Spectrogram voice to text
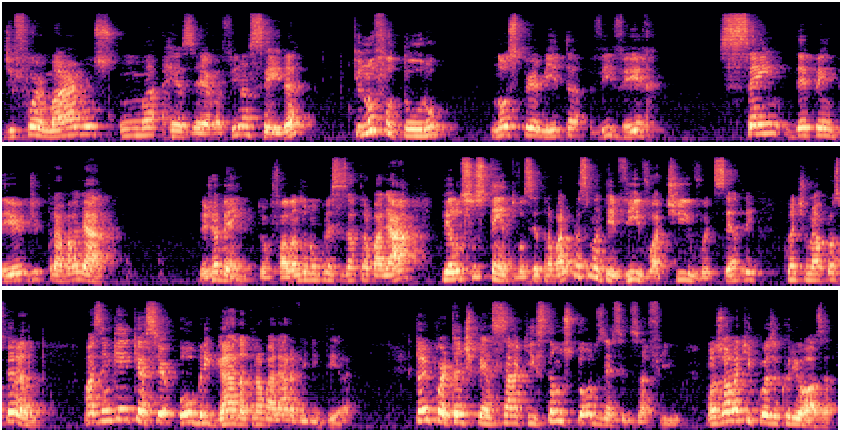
de formarmos uma reserva financeira que no futuro nos permita viver sem depender de trabalhar. Veja bem, estou falando não precisar trabalhar pelo sustento. Você trabalha para se manter vivo, ativo, etc. e continuar prosperando. Mas ninguém quer ser obrigado a trabalhar a vida inteira. Então é importante pensar que estamos todos nesse desafio. Mas olha que coisa curiosa.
